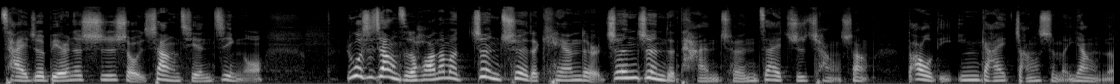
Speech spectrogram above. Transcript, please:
踩着别人的尸首向前进哦。如果是这样子的话，那么正确的 candor，真正的坦诚，在职场上到底应该长什么样呢？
